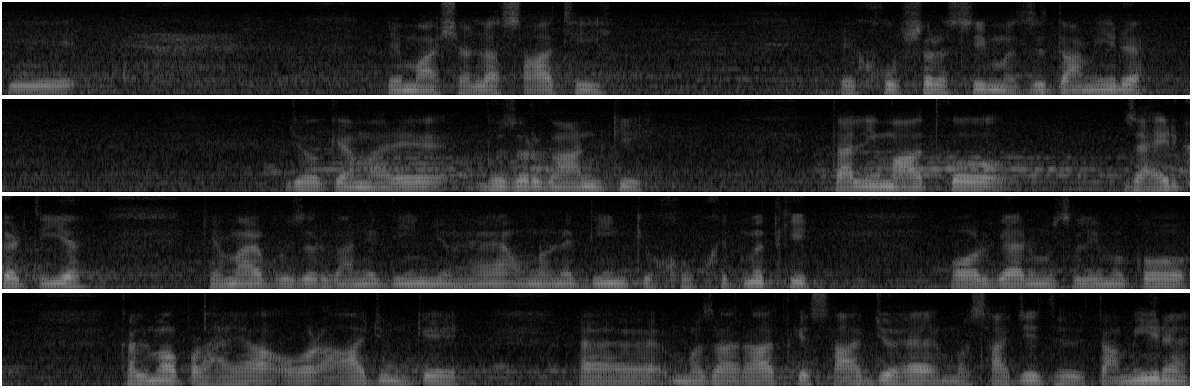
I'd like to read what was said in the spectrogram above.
कि ये माशाल्लाह साथ ही एक खूबसूरत सी मस्जिद तामीर है, जो कि हमारे बुज़ुर्गान की तालीमत को ज़ाहिर करती है कि हमारे बुज़ुर्गान दीन जो हैं, उन्होंने दीन की खूब खिदमत की और गैर मुस्लिमों को कलमा पढ़ाया और आज उनके मज़ारात के साथ जो है, मसाजिद तमीर हैं,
